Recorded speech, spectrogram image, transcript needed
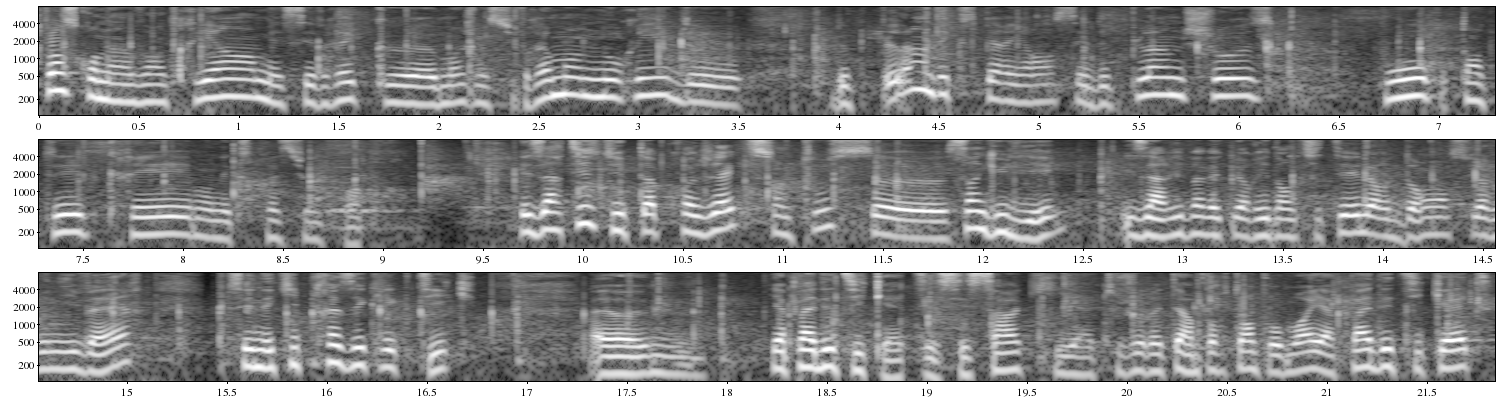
Je pense qu'on n'invente rien, mais c'est vrai que moi je me suis vraiment nourrie de, plein d'expériences et de plein de choses pour tenter de créer mon expression propre. Les artistes du Tap Project sont tous euh, singuliers. Ils arrivent avec leur identité, leur danse, leur univers. C'est une équipe très éclectique. Il n'y a pas d'étiquette et c'est ça qui a toujours été important pour moi. Il n'y a pas d'étiquette.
